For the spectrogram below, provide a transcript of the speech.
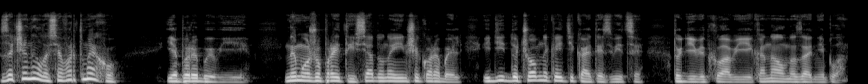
Зачинилося вартмеху. Я перебив її. Не можу пройти, сяду на інший корабель. Ідіть до човника і тікайте звідси. Тоді відклав її канал на задній план.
